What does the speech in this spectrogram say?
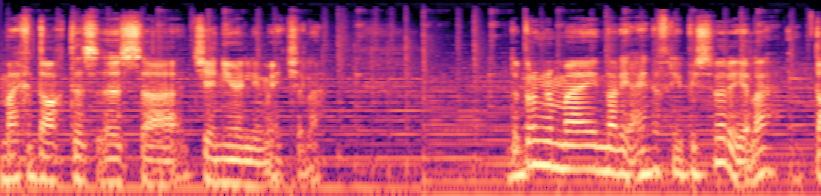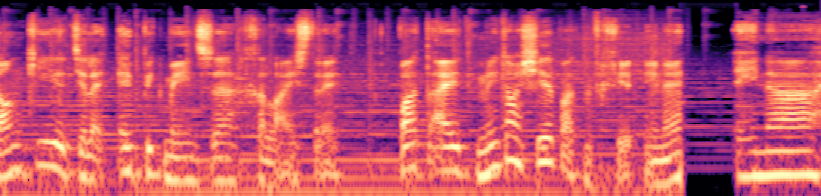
My gedagtes is uh genuinely met julle. Dit bring my na die einde van die episode, julle. Dankie dat julle epic mense geluister het. Pad uit, moenie daai sheerpad vergeet nie, né? En uh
